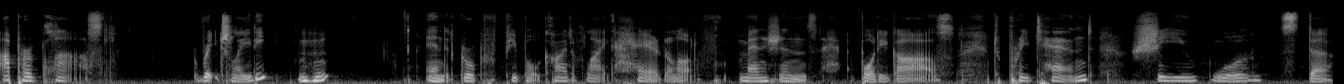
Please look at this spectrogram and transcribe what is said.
upper class rich lady. Mm-hmm and a group of people kind of like hired a lot of mansions, bodyguards to pretend she was the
